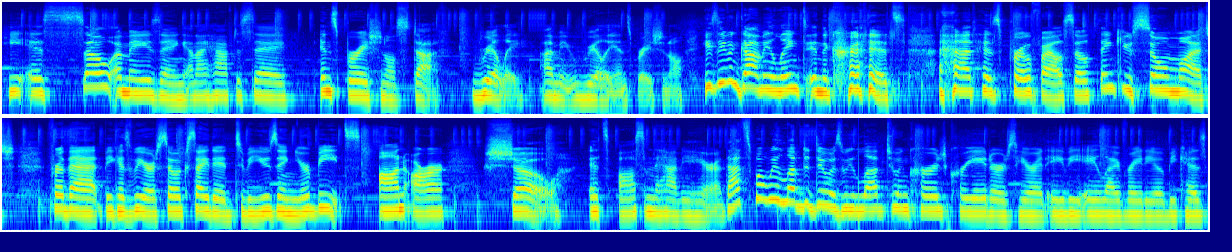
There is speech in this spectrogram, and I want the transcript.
He is so amazing, and I have to say, inspirational stuff. Really, I mean, really inspirational. He's even got me linked in the credits at his profile. So, thank you so much for that because we are so excited to be using your beats on our show. It's awesome to have you here. That's what we love to do is we love to encourage creators here at AVA Live Radio because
